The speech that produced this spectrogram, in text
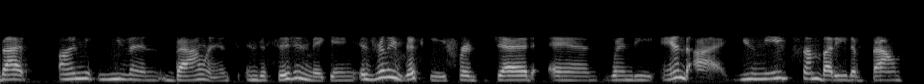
that uneven balance in decision making is really risky for Jed and Wendy and I. You need somebody to bounce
